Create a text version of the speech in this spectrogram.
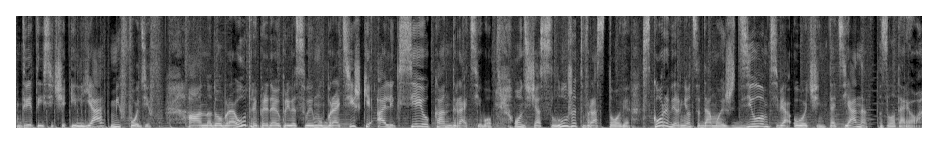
2000 Илья Мефодьев. Анна, доброе утро. Передаю привет своему братишке Алексею Кондратьеву. Он сейчас служит в Ростове. Скоро вернется домой. Ждем тебя очень. Татьяна Золотарева.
